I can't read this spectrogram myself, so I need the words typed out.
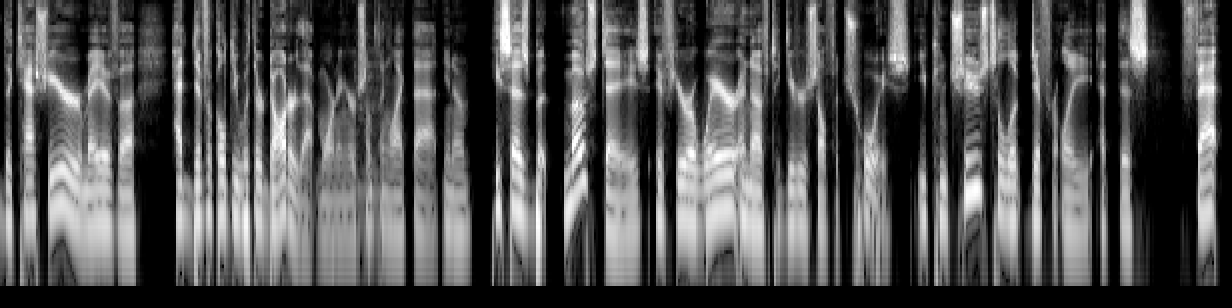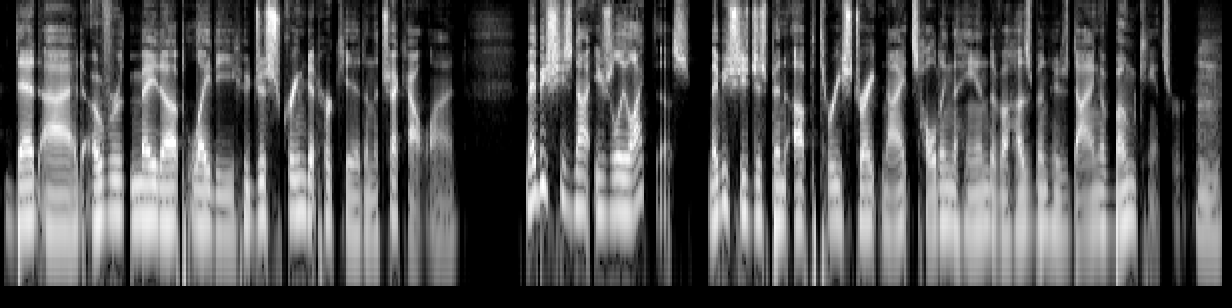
the cashier may have uh, had difficulty with their daughter that morning or something like that you know he says but most days if you're aware enough to give yourself a choice you can choose to look differently at this fat dead-eyed over made up lady who just screamed at her kid in the checkout line Maybe she's not usually like this. Maybe she's just been up three straight nights holding the hand of a husband who's dying of bone cancer. Mm.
